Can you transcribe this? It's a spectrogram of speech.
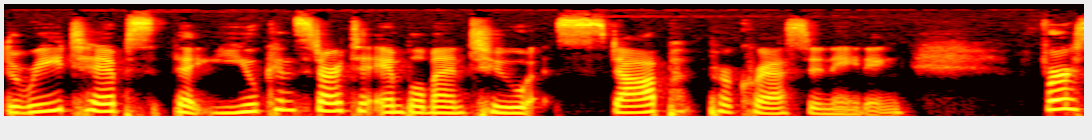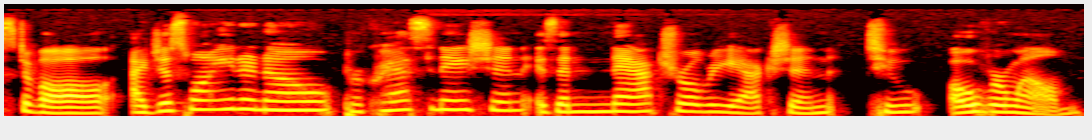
three tips that you can start to implement to stop procrastinating. First of all, I just want you to know procrastination is a natural reaction to overwhelm.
